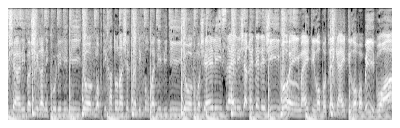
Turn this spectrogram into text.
כשאני בשיר אני כולי ליבידו כמו פתיחת עונה של 24 ב-DVD כמו שאלי ישראלי שר את אלה ז'יבו אם הייתי רובוטריק הייתי רובו ביבו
